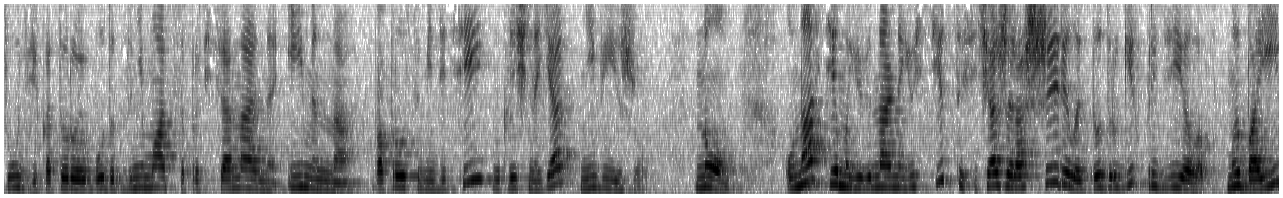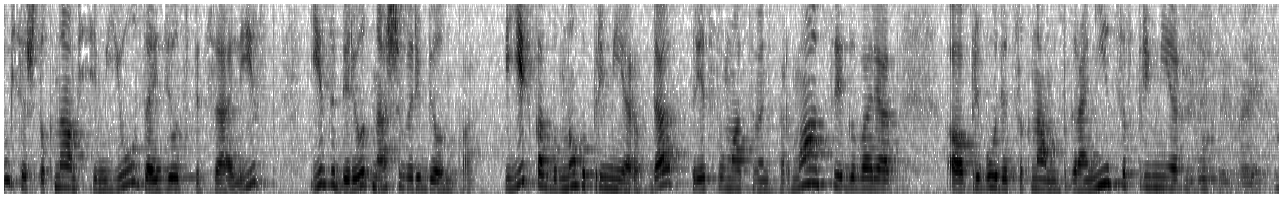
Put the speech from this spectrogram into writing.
судьи, которые будут заниматься профессионально именно вопросами детей, вот лично я не вижу. Но у нас тема ювенальной юстиции сейчас же расширилась до других пределов. Мы боимся, что к нам в семью зайдет специалист и заберет нашего ребенка. И есть как бы много примеров, да, средства массовой информации говорят, э, приводятся к нам с границы в пример. Пилотные проекты,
